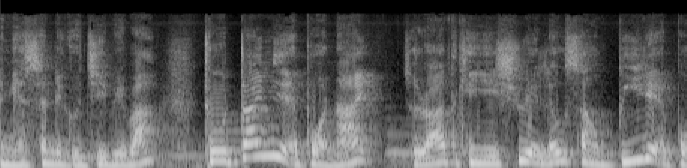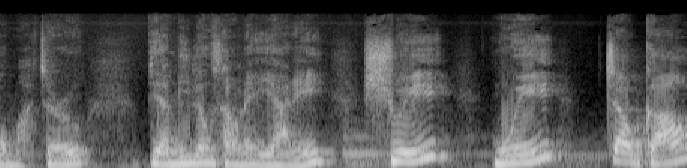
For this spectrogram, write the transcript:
အငယ်စနစ်ကိုကြည့်ပေးပါထိုတိုက်မြစ်အပေါ်၌ဆိုတော့သခင်ယေရှုရဲ့လှုပ်ဆောင်ပြီးတဲ့အပေါ်မှာကျွန်တော်တို့ပြန်ပြီးလှုပ်ဆောင်တဲ့အရာတွေရွှေငွေကြောက်ကောင်း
